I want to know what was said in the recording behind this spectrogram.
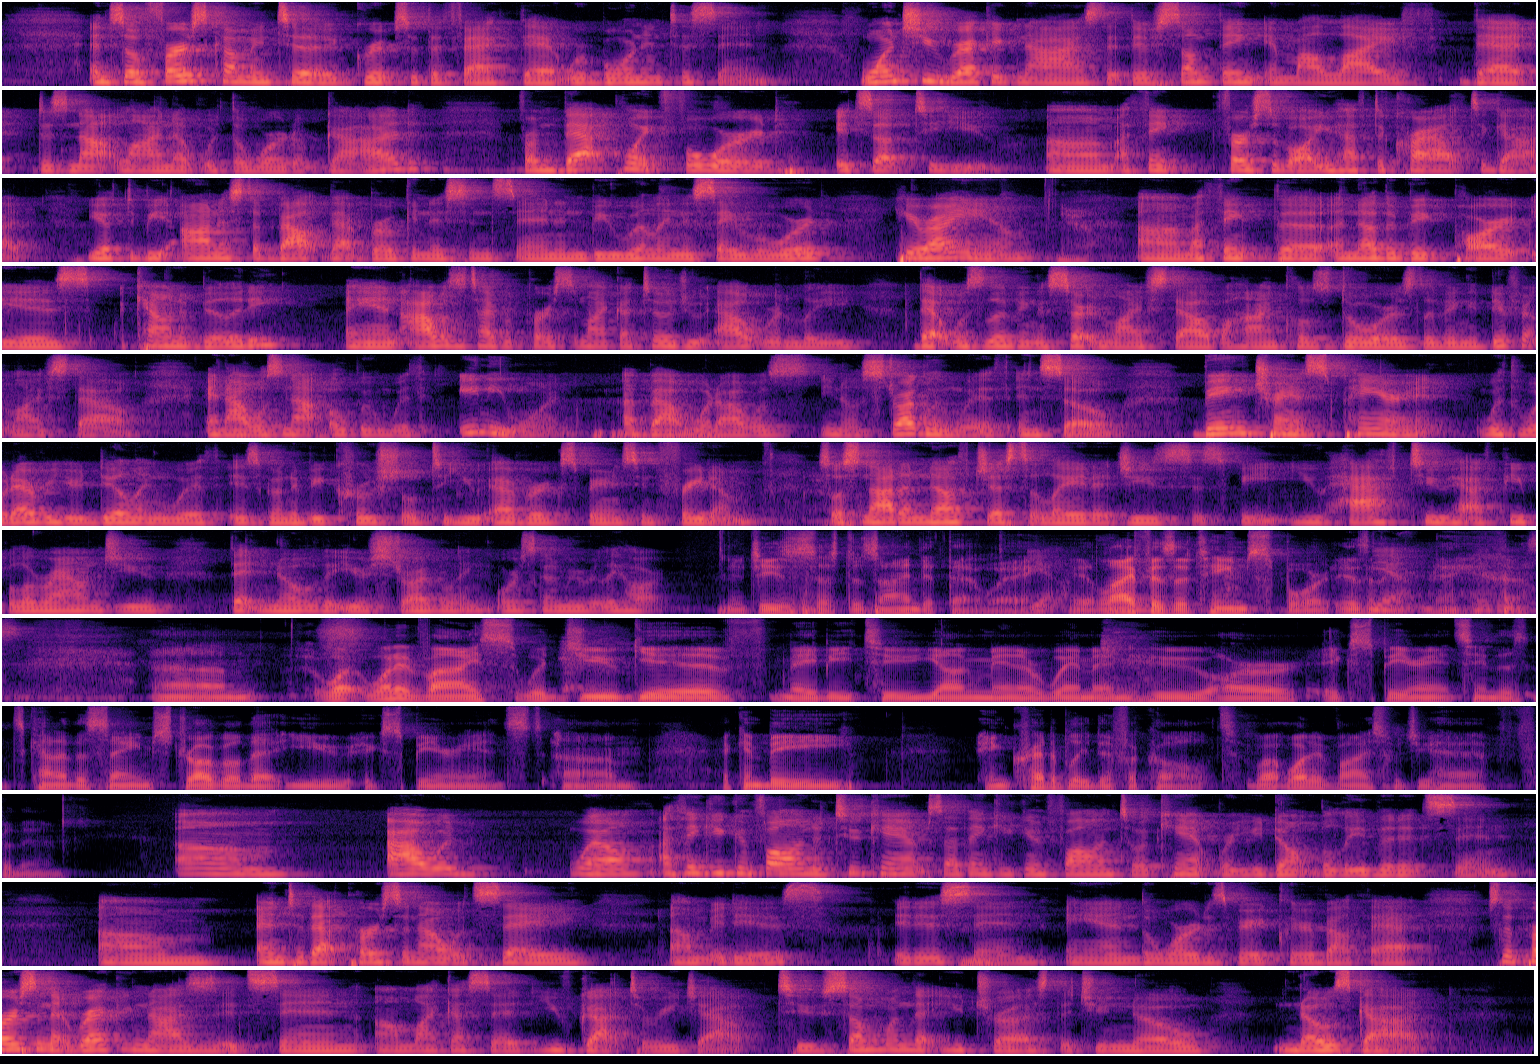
And so, first coming to grips with the fact that we're born into sin. Once you recognize that there's something in my life that does not line up with the Word of God, from that point forward, it's up to you. Um, I think, first of all, you have to cry out to God. You have to be honest about that brokenness and sin and be willing to say, Lord, here I am. Yeah. Um, I think the another big part is accountability. And I was the type of person, like I told you, outwardly, that was living a certain lifestyle behind closed doors, living a different lifestyle, and I was not open with anyone about what I was, you know, struggling with. And so, being transparent with whatever you're dealing with is going to be crucial to you ever experiencing freedom. So it's not enough just to lay it at Jesus' feet. You have to have people around you that know that you're struggling, or it's going to be really hard. Yeah, Jesus has designed it that way. Yeah. Yeah, life is a team sport, isn't it? it is. Um, what, what advice would you give maybe to young men or women who are experiencing this? It's kind of the same struggle that you experienced. Um, it can be incredibly difficult. What, what advice would you have for them? Um, I would well, I think you can fall into two camps. I think you can fall into a camp where you don't believe that it's sin. Um, and to that person, I would say um, it is. It is hmm. sin. And the word is very clear about that. So the person that recognizes it's sin, um, like I said, you've got to reach out to someone that you trust, that you know knows God,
